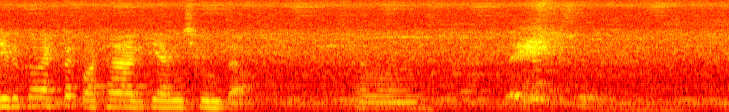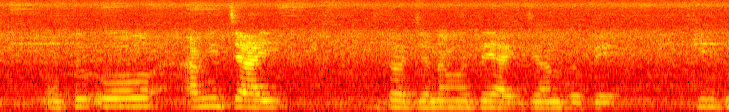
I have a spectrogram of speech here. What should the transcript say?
এরকম একটা কথা আর কি আমি শুনতাম। তো ও, আমি চাই দশজনের মধ্যে একজন হতে। কিন্তু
